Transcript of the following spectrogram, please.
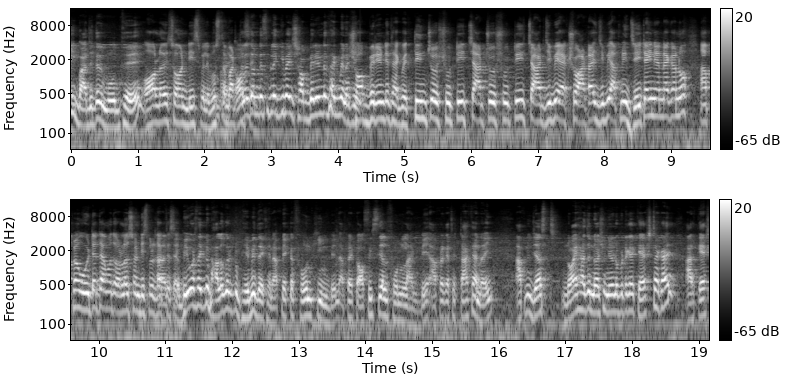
এই বাজেটের মধ্যে অলওয়েজ অন ডিসপ্লে বুঝতে পারছেন ডিসপ্লে কি ভাই সব ভেরিয়েন্টে থাকবে নাকি? সব ভেরিয়েন্টে থাকবে তিন চৌষট্টি চার চৌষট্টি চার জিবি একশো আঠাশ জিবি আপনি যেটাই নেন না কেন আপনার ওইটাতে আমাদের অলওয়েজ অন ডিসপ্লে থাকতেছে। ভিউয়ার্স একটু ভালো করে একটু ভেবে দেখেন আপনি একটা ফোন কিনবেন আপনার একটা অফিসিয়াল ফোন লাগবে আপনার কাছে টাকা নাই আপনি জাস্ট নয় হাজার নয়শো নিরানব্বই টাকা ক্যাশ টাকায়, আর ক্যাশ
